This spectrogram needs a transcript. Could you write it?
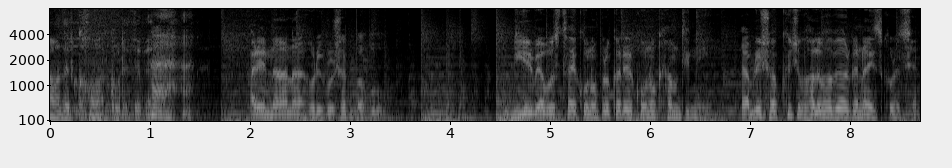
আমাদের ক্ষমা করে দেবেন। হ্যাঁ হ্যাঁ। আরে না না হরিপ্রসাদ বাবু বিয়ের ব্যবস্থায় কোনো প্রকারের কোনো খামতি নেই। আপনি সবকিছু ভালোভাবে অর্গানাইজ করেছেন।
